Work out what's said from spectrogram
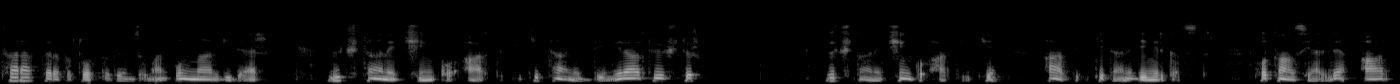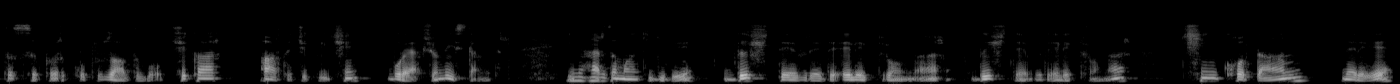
Taraf tarafa topladığım zaman bunlar gider. 3 tane çinko artı 2 tane demir artı 3'tür. 3 tane çinko artı 2 artı 2 tane demir katısıdır. Potansiyelde artı 0.36 volt çıkar. Artı çıktığı için bu reaksiyon da istemlidir. Yine her zamanki gibi dış devrede elektronlar, dış devrede elektronlar çinkodan nereye?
